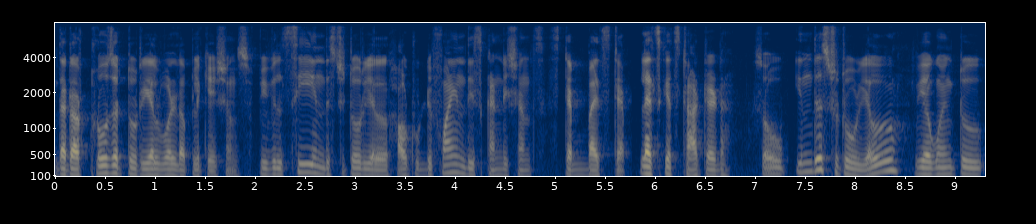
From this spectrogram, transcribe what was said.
that are closer to real world applications. We will see in this tutorial how to define these conditions step by step. Let's get started. So in this tutorial, we are going to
